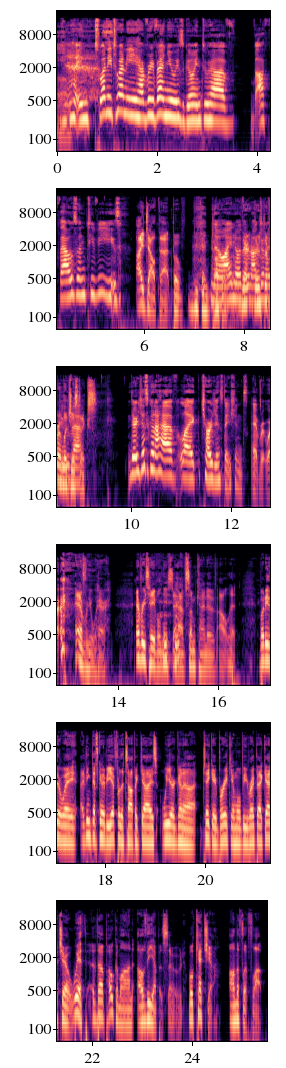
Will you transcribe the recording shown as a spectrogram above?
Um, yeah, in 2020 every venue is going to have a thousand TVs. I doubt that, but we can. Talk No, I know they're not There's different do that. logistics They're just gonna have like charging stations everywhere. everywhere. Every table needs to have some kind of outlet. But either way, I think that's going to be it for the topic, guys. We are going to take a break and we'll be right back at you with the Pokemon of the episode. We'll catch you on the flip flop.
